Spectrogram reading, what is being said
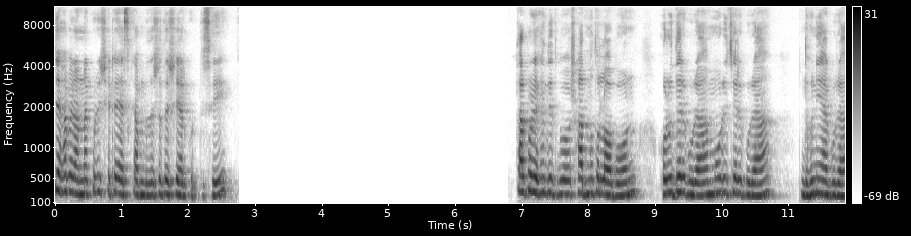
যেভাবে রান্না করি সেটাই আজকে আপনাদের সাথে শেয়ার করতেছি। তারপর এখানে দিয়ে দেবো স্বাদ মতো লবণ, হলুদের গুঁড়া, মরিচের গুঁড়া, ধনিয়া গুঁড়া।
